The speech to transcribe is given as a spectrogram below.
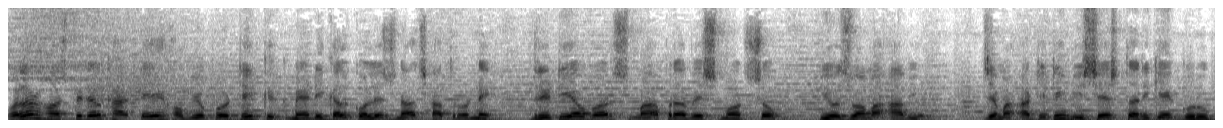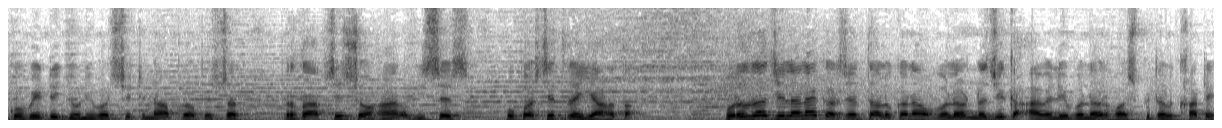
વલણ હોસ્પિટલ ખાતે હોમિયોપેથિક મેડિકલ કોલેજના છાત્રોને દ્વિતીય વર્ષમાં પ્રવેશ મહોત્સવ યોજવામાં આવ્યો, જેમાં અતિથિ વિશેષ તરીકે ગુરુ કોવિડ યુનિવર્સિટીના પ્રોફેસર પ્રતાપસિંહ ચૌહાણ વિશેષ ઉપસ્થિત રહ્યા હતા. વડોદરા જિલ્લાના કરજણ તાલુકાના વલણ નજીક આવેલી વલણ હોસ્પિટલ ખાતે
